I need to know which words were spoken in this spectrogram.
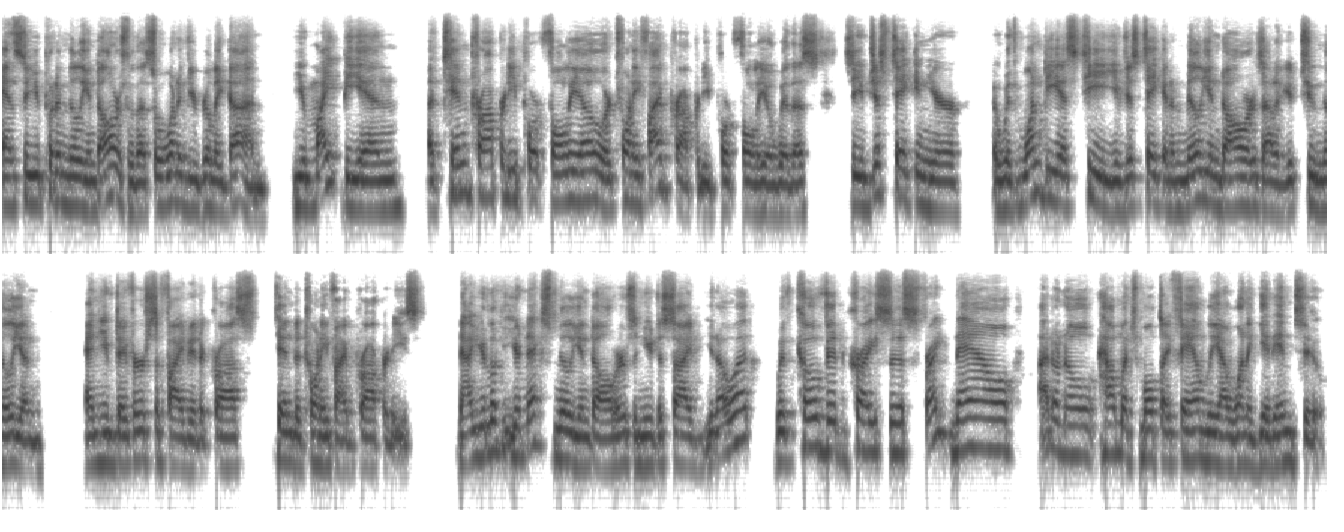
And so you put a million dollars with us. So what have you really done? You might be in a 10 property portfolio or 25 property portfolio with us. So you've just taken your, with one DST, you've just taken a million dollars out of your 2 million and you've diversified it across 10 to 25 properties. Now you look at your next million dollars and you decide, you know what? With COVID crisis right now, I don't know how much multifamily I want to get into.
